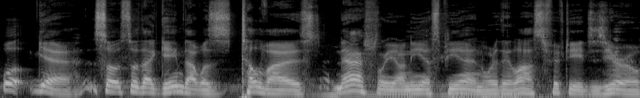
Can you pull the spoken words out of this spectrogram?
Well, yeah. So so that game that was televised nationally on ESPN where they lost 58 to 0,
